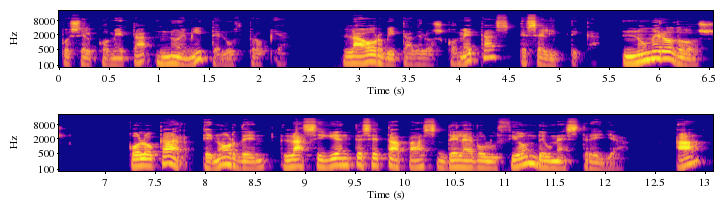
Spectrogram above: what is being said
pues el cometa no emite luz propia. La órbita de los cometas es elíptica. Número 2. Colocar en orden las siguientes etapas de la evolución de una estrella. A.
